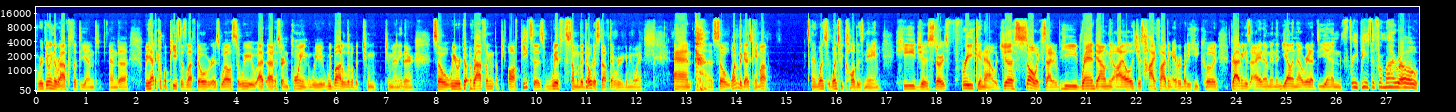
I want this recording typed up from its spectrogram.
We were doing the raffles at the end, and uh, we had a couple pizzas left over as well. So we, at, at a certain point, we we bought a little bit too too many there. So we were do- raffling off pizzas with some of the Dota stuff that we were giving away, and so one of the guys came up, and once once we called his name, he just starts freaking out, just so excited. He ran down the aisles, just high fiving everybody he could, grabbing his item, and then yelling out right at the end, "Free pizza for my row!"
